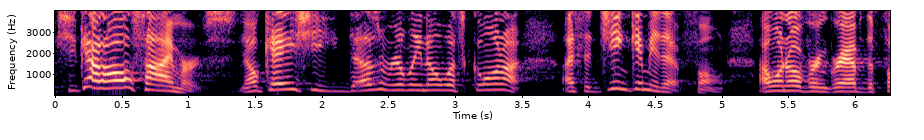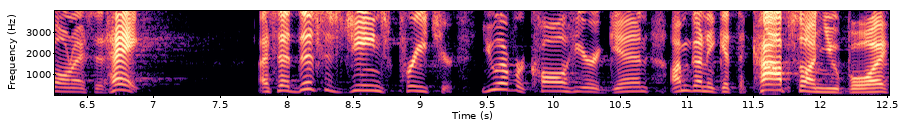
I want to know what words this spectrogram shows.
she's got Alzheimer's, okay? She doesn't really know what's going on. I said, Jean, give me that phone. I went over and grabbed the phone. I said, hey, I said, this is Jean's preacher. You ever call here again? I'm going to get the cops on you, boy.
